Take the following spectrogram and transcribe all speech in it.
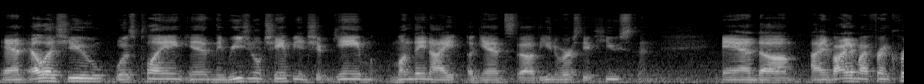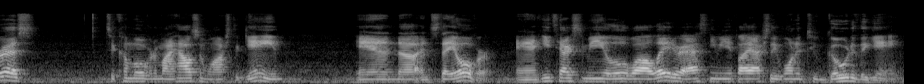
And LSU was playing in the regional championship game Monday night against uh, the University of Houston. And um, I invited my friend Chris to come over to my house and watch the game and, uh, and stay over. And he texted me a little while later asking me if I actually wanted to go to the game.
